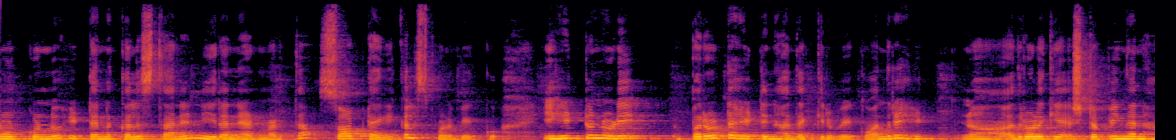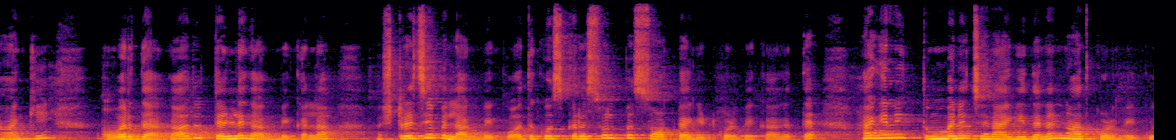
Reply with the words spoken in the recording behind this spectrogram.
ನೋಡಿಕೊಂಡು ಹಿಟ್ಟನ್ನು ಕಲಿಸ್ತಾನೆ ನೀರನ್ನು ಆ್ಯಡ್ ಮಾಡ್ತಾ ಸಾಫ್ಟಾಗಿ ಕಲಿಸ್ಕೊಳ್ಬೇಕು. ಈ ಹಿಟ್ಟು ನೋಡಿ ಪರೋಟ ಹಿಟ್ಟಿನ ಹದಕ್ಕಿರಬೇಕು. ಅಂದರೆ ಹಿಟ್ ಅದರೊಳಗೆ ಸ್ಟಫಿಂಗನ್ನು ಹಾಕಿ ಒರೆದಾಗ ಅದು ತೆಳ್ಳಗಾಗಬೇಕಲ್ಲ ಸ್ಟ್ರೆಚಬಲ್ ಆಗಬೇಕು. ಅದಕ್ಕೋಸ್ಕರ ಸ್ವಲ್ಪ ಸಾಫ್ಟಾಗಿ ಇಟ್ಕೊಳ್ಬೇಕಾಗತ್ತೆ. ಹಾಗೆಯೇ ತುಂಬಾ ಚೆನ್ನಾಗಿ ಇದನ್ನು ನಾದ್ಕೊಳ್ಬೇಕು.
